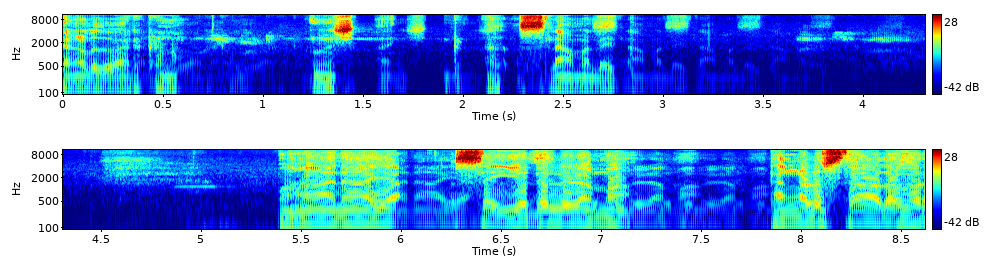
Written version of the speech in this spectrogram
തങ്ങൾ ദ്വാരക്കണം. അസ്സാം വലൈക്കും മഹാനായ സയ്യിദുൽ ഉലമ തങ്ങൾ ഉസ്താദ് അവർ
